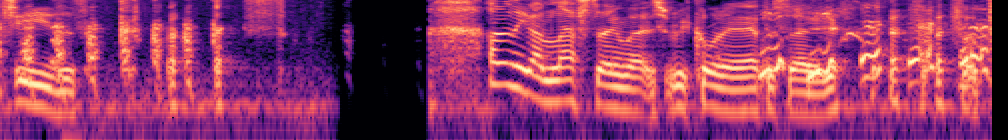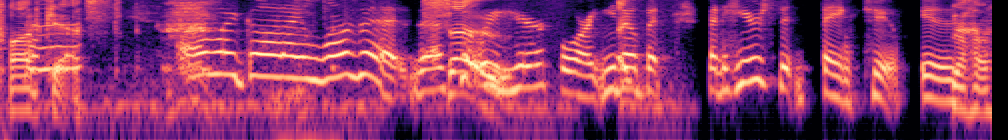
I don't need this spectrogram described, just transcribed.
Jesus Christ. I don't think I've laughed so much recording an episode of a podcast. Oh my god, I love it. That's so, what we're here for. You know, I, but but here's the thing too is uh-huh.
